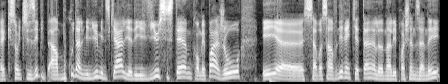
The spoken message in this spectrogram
euh, qui sont utilisés. Puis, en, beaucoup dans le milieu médical, il y a des vieux systèmes qu'on met pas à jour. Et ça va s'en venir inquiétant là, dans les prochaines années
